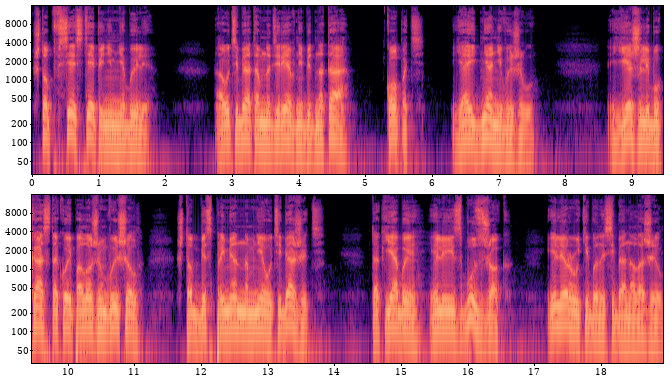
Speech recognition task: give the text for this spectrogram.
чтоб все степени мне были. А у тебя там на деревне беднота, копоть, я и дня не выживу. Ежели Букас такой, положим, вышел, чтоб беспременно мне у тебя жить, так я бы или избу сжег, или руки бы на себя наложил.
